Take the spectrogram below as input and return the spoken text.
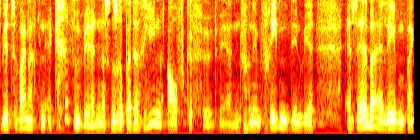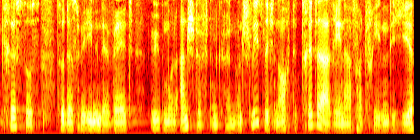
wir zu Weihnachten ergriffen werden, dass unsere Batterien aufgefüllt werden von dem Frieden, den wir selber erleben bei Christus, so dass wir ihn in der Welt üben und anstiften können. Und schließlich noch die dritte Arena von Frieden, die hier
